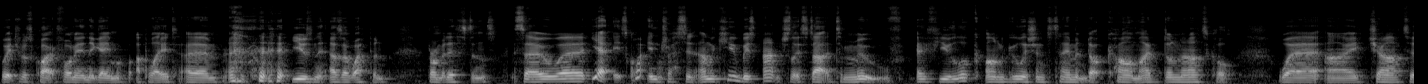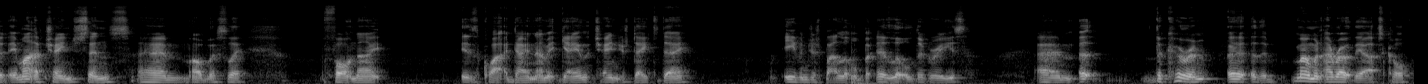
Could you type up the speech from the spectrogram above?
which was quite funny in the game I played, um, using it as a weapon from a distance. So uh, yeah, it's quite interesting, and the cube is actually started to move. If you look on GhoulishEntertainment.com, I've done an article where I charted. It might have changed since, um, obviously. Fortnite is quite a dynamic game that changes day to day, even just by little little degrees. Um, at the current uh, at the moment I wrote the article,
